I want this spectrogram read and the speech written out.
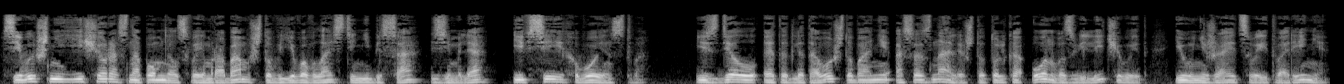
Всевышний еще раз напомнил своим рабам, что в его власти небеса, земля и все их воинства, и сделал это для того, чтобы они осознали, что только Он возвеличивает и унижает свои творения,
